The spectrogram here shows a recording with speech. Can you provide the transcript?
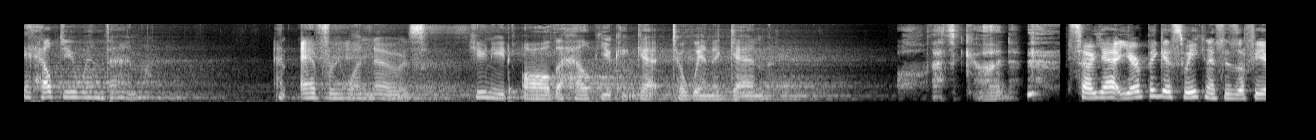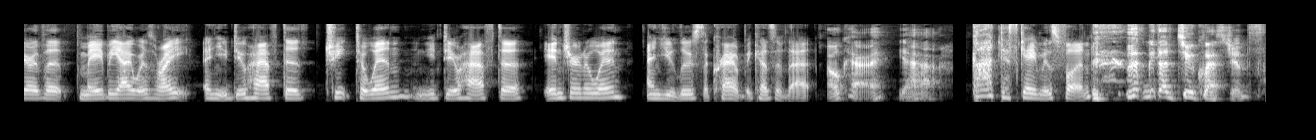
It helped you win then. And everyone knows you need all the help you can get to win again. Oh, that's good. So, yeah, your biggest weakness is a fear that maybe I was right and you do have to cheat to win and you do have to injure to win and you lose the crowd because of that. okay, yeah. God, this game is fun. we got two questions.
